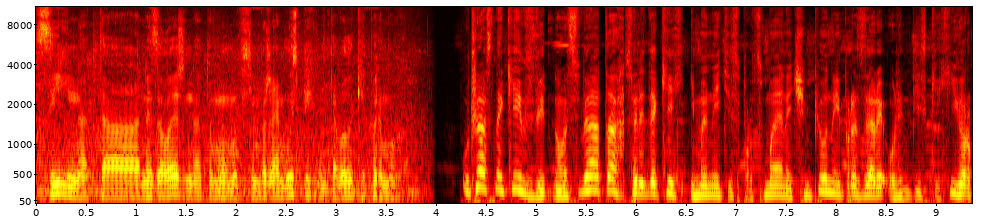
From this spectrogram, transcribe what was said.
сильна та незалежна. Тому ми всім бажаємо успіхів та великих перемог. Учасників звітного свята, серед яких імениті спортсмени, чемпіони і призери Олімпійських ігор,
